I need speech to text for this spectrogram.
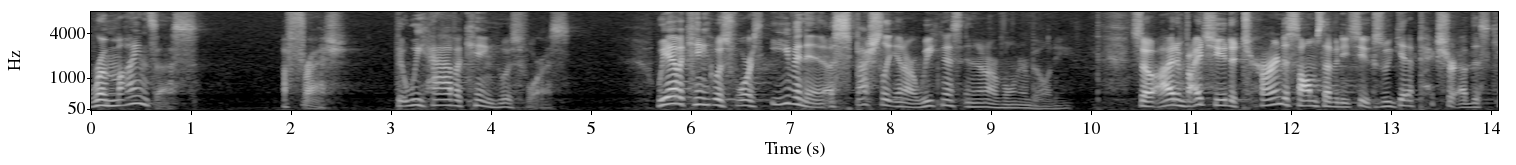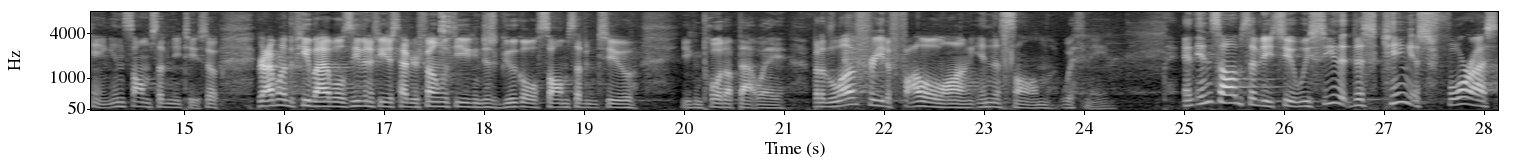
reminds us afresh that we have a king who is for us. We have a king who is for us, even in, especially in our weakness and in our vulnerability. So I'd invite you to turn to Psalm 72 because we get a picture of this king in Psalm 72. So grab one of the Pew Bibles. Even if you just have your phone with you, you can just Google Psalm 72 you can pull it up that way. But I'd love for you to follow along in the psalm with me. And in Psalm 72, we see that this king is for us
